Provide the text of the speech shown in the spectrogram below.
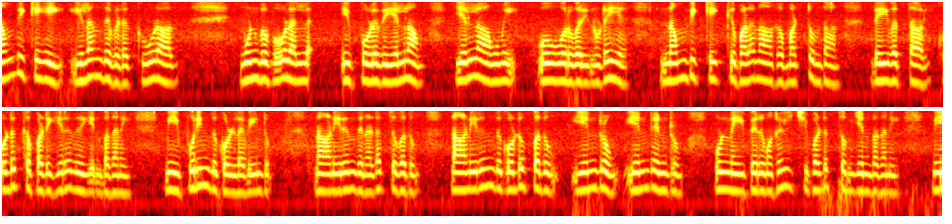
நம்பிக்கையை இழந்துவிடக்கூடாது முன்பு போலல்ல. இப்பொழுது எல்லாம் எல்லாமுமே ஒவ்வொருவரினுடைய நம்பிக்கைக்கு பலனாக மட்டும்தான் தெய்வத்தால் கொடுக்கப்படுகிறது என்பதனை நீ புரிந்து கொள்ள வேண்டும். நான் இருந்து நடத்துவதும் நான் இருந்து கொடுப்பதும் என்றும் என்றென்றும் உன்னை பெருமகிழ்ச்சிப்படுத்தும் என்பதனை நீ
